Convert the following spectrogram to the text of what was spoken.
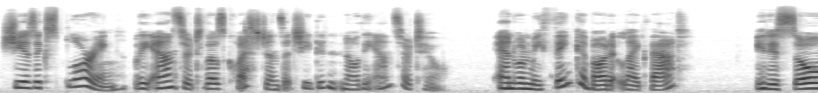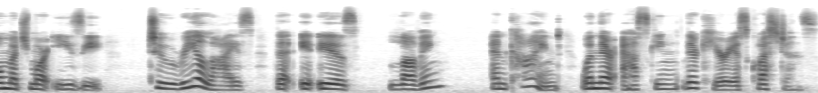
She is exploring the answer to those questions that she didn't know the answer to. And when we think about it like that, it is so much more easy to realize that it is loving and kind when they're asking their curious questions.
